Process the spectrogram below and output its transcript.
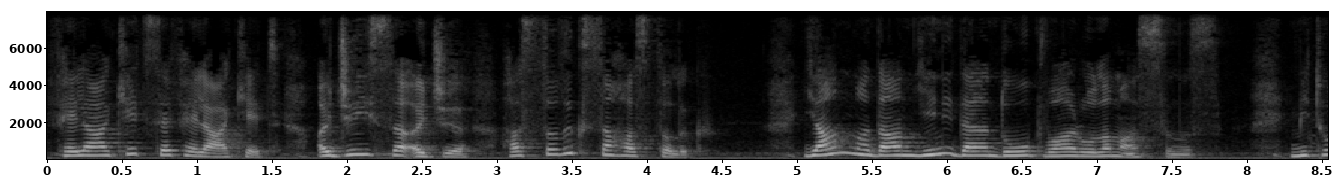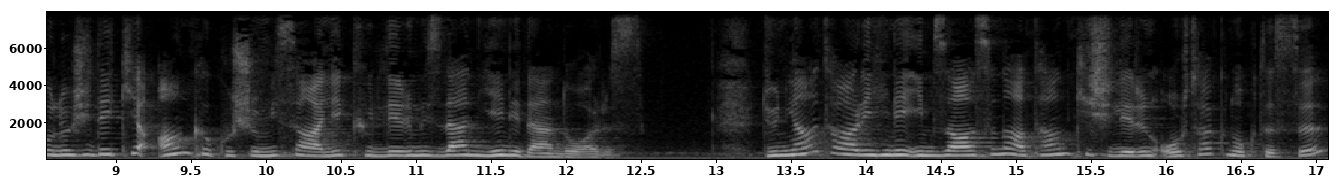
Felaketse felaket, acıysa acı, hastalıksa hastalık. Yanmadan yeniden doğup var olamazsınız. Mitolojideki anka kuşu misali küllerimizden yeniden doğarız. Dünya tarihine imzasını atan kişilerin ortak noktası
